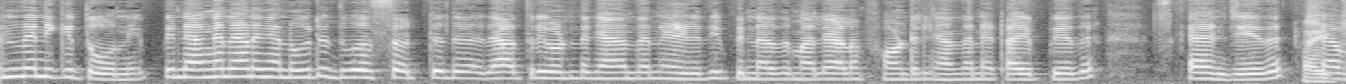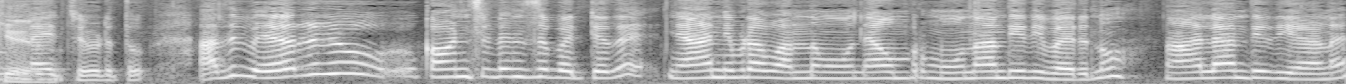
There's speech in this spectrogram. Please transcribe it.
എന്നെനിക്ക് തോന്നി. പിന്നെ അങ്ങനെയാണ് ഞാൻ ഒരു ദിവസം ഒറ്റ രാത്രി കൊണ്ട് ഞാൻ തന്നെ എഴുതി പിന്നെ അത് മലയാളം ഫോണ്ടിൽ ഞാൻ തന്നെ ടൈപ്പ് ചെയ്ത് സ്കാൻ ചെയ്ത് അയച്ചു കൊടുത്തു. അത് വേറൊരു കോൺഫിഡൻസ് പറ്റിയത് ഞാൻ ഇവിടെ വന്ന് നവംബർ മൂന്നാം തീയതി വരുന്നു. നാലാം തീയതിയാണ്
